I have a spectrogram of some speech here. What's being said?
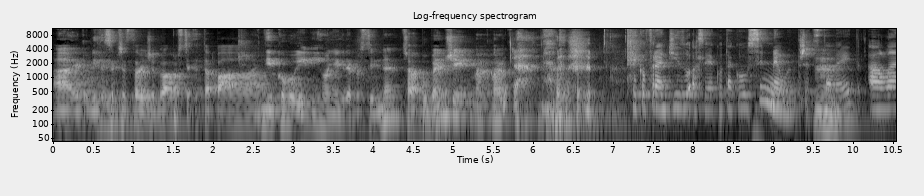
a jako můžete si představit, že byla prostě etapa někoho jiného někde prostě jinde, třeba Mark, Mark. Jako franšízu asi jako takovou si neumím představit, Hmm. ale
